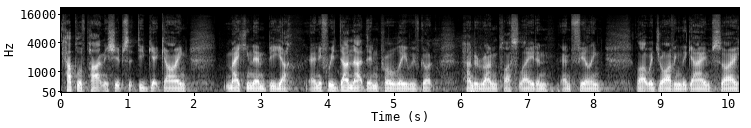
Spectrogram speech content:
couple of partnerships that did get going, making them bigger. And if we'd done that, then probably we've got 100 run plus lead and, and feeling like we're driving the game. So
